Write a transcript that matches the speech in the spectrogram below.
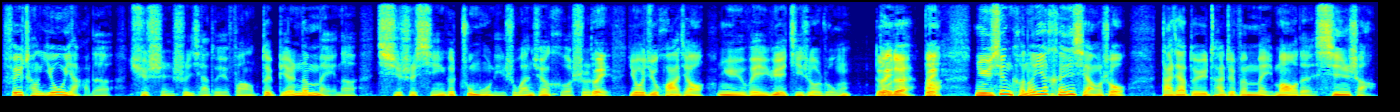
非常优雅的去审视一下对方。对别人的美呢，其实行一个注目礼是完全合适的。对，有句话叫“女为悦己者容”，对不对？对，女性可能也很享受大家对于她这份美貌的欣赏。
